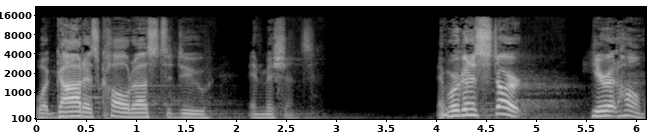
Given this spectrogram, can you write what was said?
what God has called us to do in missions. And we're going to start here at home.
